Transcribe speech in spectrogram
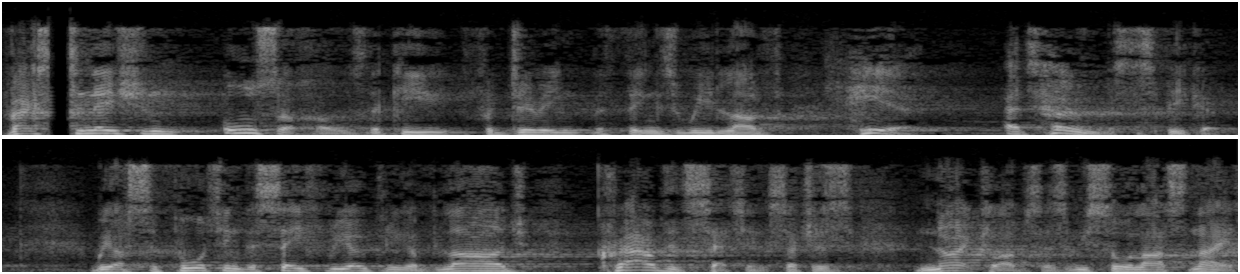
Vaccination also holds the key for doing the things we love here at home, Mr. Speaker. We are supporting the safe reopening of large, crowded settings such as nightclubs, as we saw last night,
